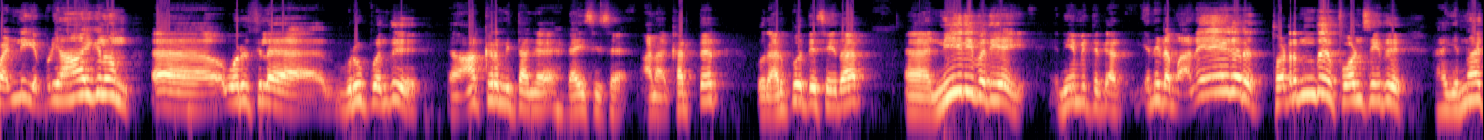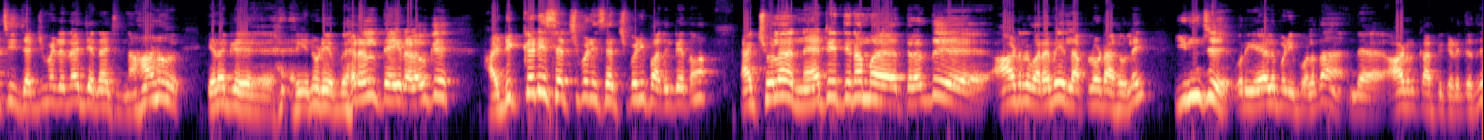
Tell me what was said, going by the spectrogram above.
பண்ணி எப்படியாகிலும் ஆகிலும் ஒரு சில குரூப் வந்து ஆக்கிரமித்தாங்க டயசிஸை ஆனால் கர்த்தர் ஒரு அற்புதத்தை செய்தார். நீதிபதியை நியமித்திருக்கார். என்னிடம் அநேகர் தொடர்ந்து ஃபோன் செய்து என்னாச்சு? ஜட்ஜ்மெண்ட் என்னாச்சு? என்னாச்சு? நானும் எனக்கு என்னுடைய விரல் தேய்கிற அளவுக்கு அடிக்கடி சர்ச் பண்ணி சர்ச் பண்ணி பார்த்துக்கிட்டே இருந்தோம். ஆக்சுவலாக நேற்றைய தினத்திலேருந்து ஆர்டர் வரவே இல்லை அப்லோட் ஆகவில்லை. இன்று ஒரு ஏழு மணி போல தான் இந்த ஆர்டர் காப்பி கிடைத்தது.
